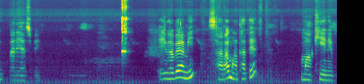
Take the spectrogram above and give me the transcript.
উপকারে আসবে। এইভাবে আমি সারা মাথাতে মাখিয়ে নেব।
